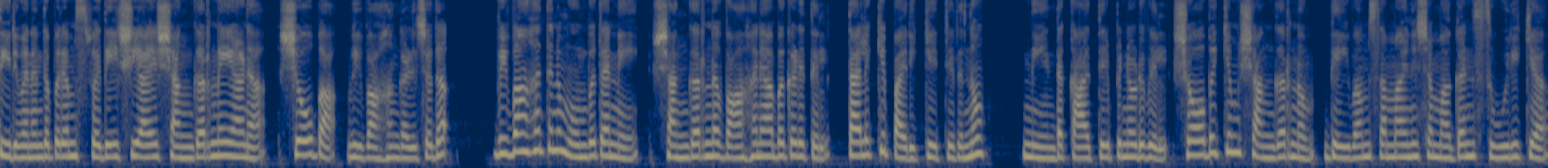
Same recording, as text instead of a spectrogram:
തിരുവനന്തപുരം സ്വദേശിയായ ശങ്കറിനെയാണ് ശോഭ വിവാഹം കഴിച്ചത്. വിവാഹത്തിനു മുമ്പ് തന്നെ ശങ്കറിന് വാഹനാപകടത്തിൽ തലയ്ക്ക് പരിക്കേറ്റിരുന്നു. നീണ്ട കാത്തിരിപ്പിനൊടുവിൽ ശോഭയ്ക്കും ശങ്കറിനും ദൈവം സമ്മാനിച്ച മകൻ സൂര്യയ്ക്ക്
